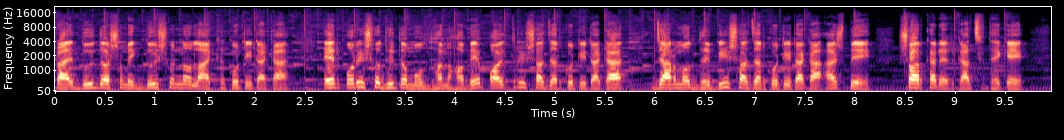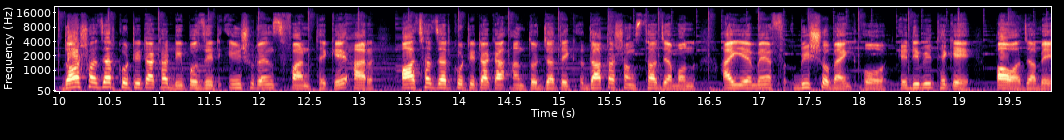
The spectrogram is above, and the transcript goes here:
প্রায় দুই দশমিক দুই শূন্য লাখ কোটি টাকা। এর পরিশোধিত মূলধন হবে পঁয়ত্রিশ হাজার কোটি টাকা, যার মধ্যে বিশ হাজার কোটি টাকা আসবে সরকারের কাছ থেকে। দশ হাজার কোটি টাকা ডিপোজিট ইন্স্যুরেন্স ফান্ড থেকে আর পাঁচ হাজার কোটি টাকা আন্তর্জাতিক দাতা সংস্থা যেমন আইএমএফ বিশ্বব্যাংক ও এডিবি থেকে পাওয়া যাবে।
